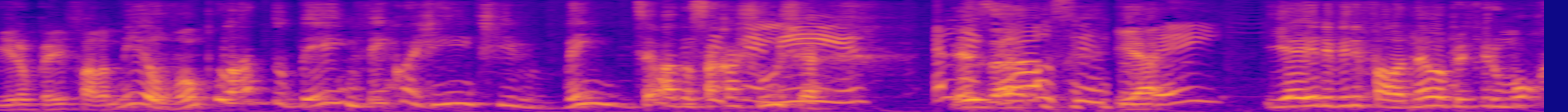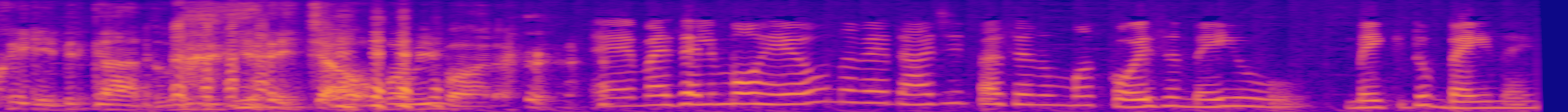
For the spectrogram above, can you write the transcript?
viram pra ele e falam: Meu, vamos pro lado do bem, vem com a gente, vem, sei lá, dançar com a Xuxa. Feliz. É legal Exato. ser do E a- bem. E aí ele vira e fala: Não, eu prefiro morrer, obrigado. e aí, tchau, vamos embora. É, mas ele morreu, na verdade, fazendo uma coisa meio, meio que do bem, né?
